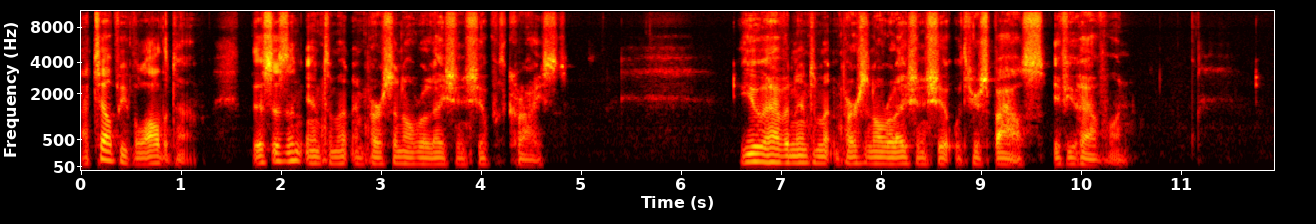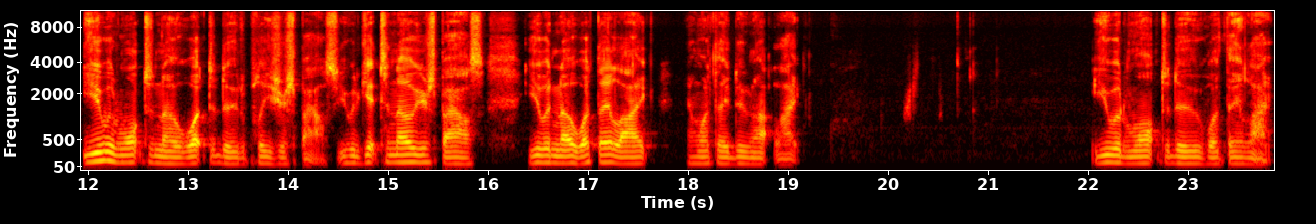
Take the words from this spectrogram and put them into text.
I tell people all the time this is an intimate and personal relationship with Christ. You have an intimate and personal relationship with your spouse if you have one. You would want to know what to do to please your spouse. You would get to know your spouse. You would know what they like and what they do not like. You would want to do what they like.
